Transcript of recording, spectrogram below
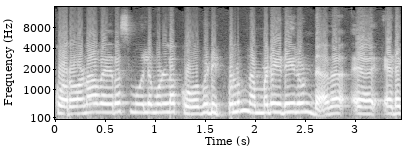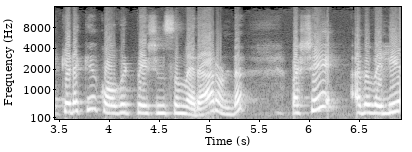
കൊറോണ വൈറസ് മൂലമുള്ള കോവിഡ് ഇപ്പോഴും നമ്മുടെ ഇടയിലുണ്ട്. അത് ഇടയ്ക്കിടയ്ക്ക് കോവിഡ് പേഷ്യൻസും വരാറുണ്ട്. പക്ഷേ അത് വലിയ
